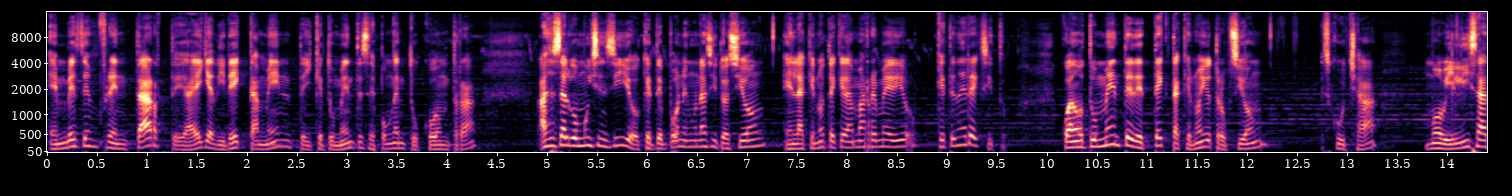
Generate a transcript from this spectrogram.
en vez de enfrentarte a ella directamente y que tu mente se ponga en tu contra, haces algo muy sencillo que te pone en una situación en la que no te queda más remedio que tener éxito. Cuando tu mente detecta que no hay otra opción, escucha, moviliza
